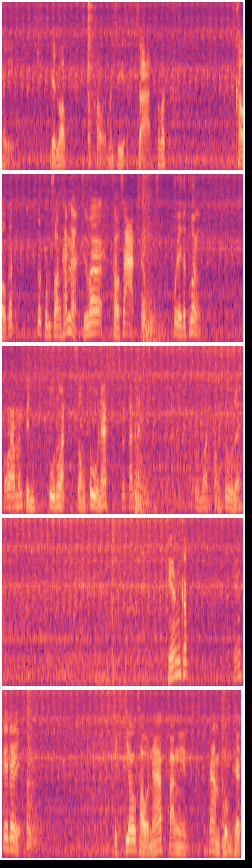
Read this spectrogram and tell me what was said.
ให้ได้รอบเขามันสิสะอาดเพราะว่า เข่าก็รถผมสองคันน่ะ ถือว่าเข่าสะอาดครับ ผู้ใดก็ท่วง เพราะว่ามันเป็นตู้นวดสองตู้นะรถคันน่ะตู้นวดสองตู้เลยแห้งครับแห้งใช้ได้ไปเกี่ยวเข่านะปังเนี่ยน้ำท่วมแท็ก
